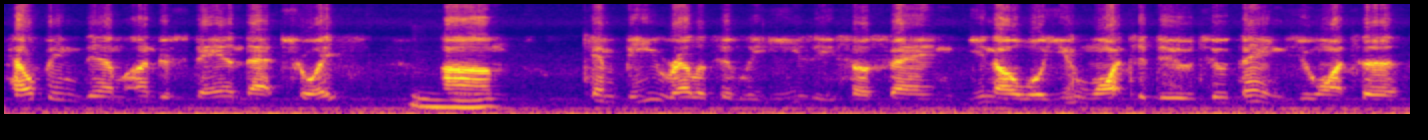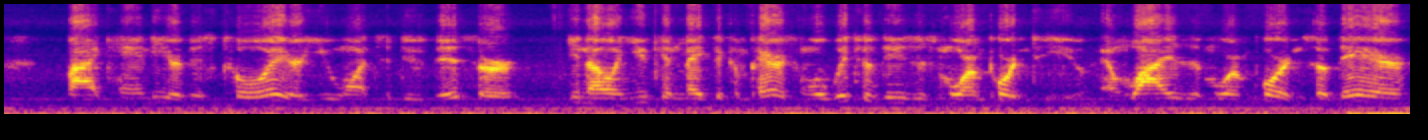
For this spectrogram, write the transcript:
helping them understand that choice mm-hmm. um, can be relatively easy. So saying, you know, well, you want to do two things. You want to buy candy or this toy, or you want to do this, or you know, and you can make the comparison. Well, which of these is more important to you, and why is it more important? So there,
